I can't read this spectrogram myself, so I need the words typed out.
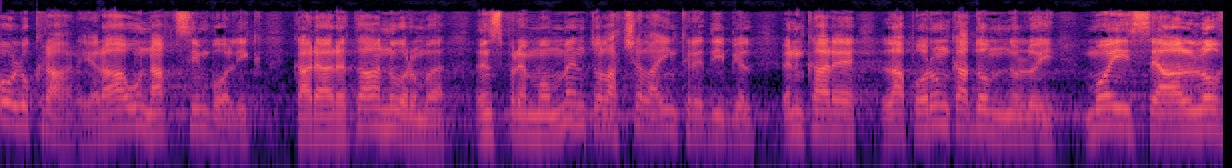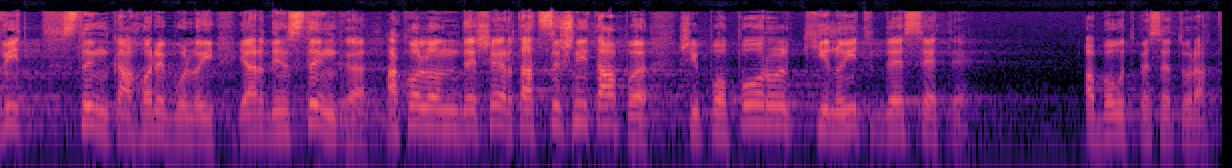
o lucrare, era un act simbolic care arăta în urmă înspre momentul acela incredibil în care, la porunca Domnului, Moise a lovit stânca Horebului, iar din stâncă, acolo în deșert, a țâșnit apă și poporul chinuit de sete a băut pe săturate.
